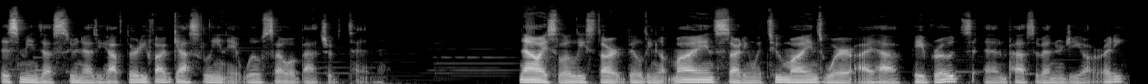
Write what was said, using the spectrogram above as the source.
This means as soon as you have 35 gasoline, it will sell a batch of 10. Now I slowly start building up mines, starting with two mines where I have paved roads and passive energy already.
